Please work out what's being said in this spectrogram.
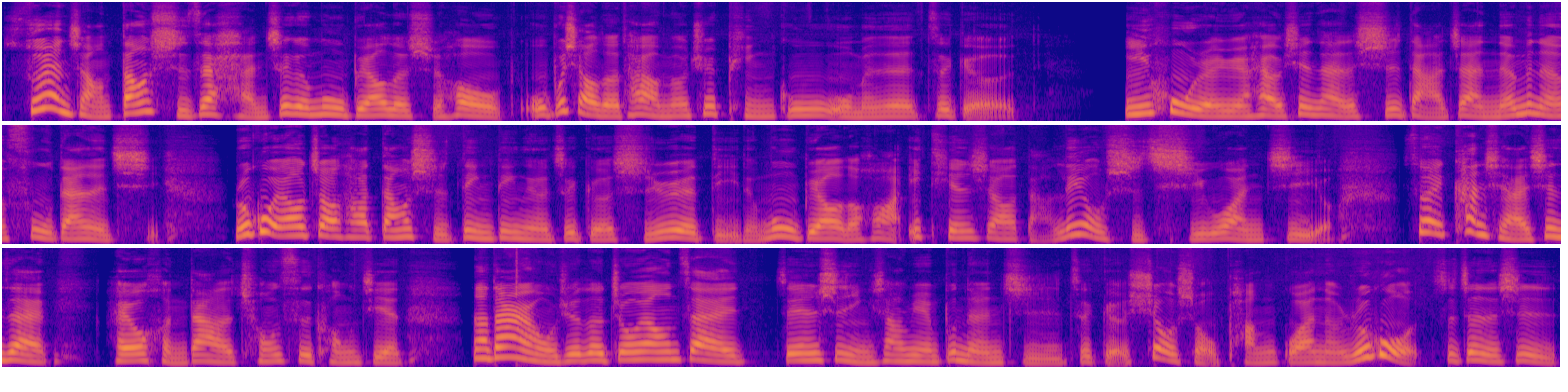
苏院长当时在喊这个目标的时候，我不晓得他有没有去评估我们的这个医护人员，还有现在的施打站能不能负担得起。如果要照他当时定定的这个十月底的目标的话，一天是要打六十七万剂哦，所以看起来现在还有很大的冲刺空间。那当然，我觉得中央在这件事情上面不能只这个袖手旁观呢。如果这真的是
